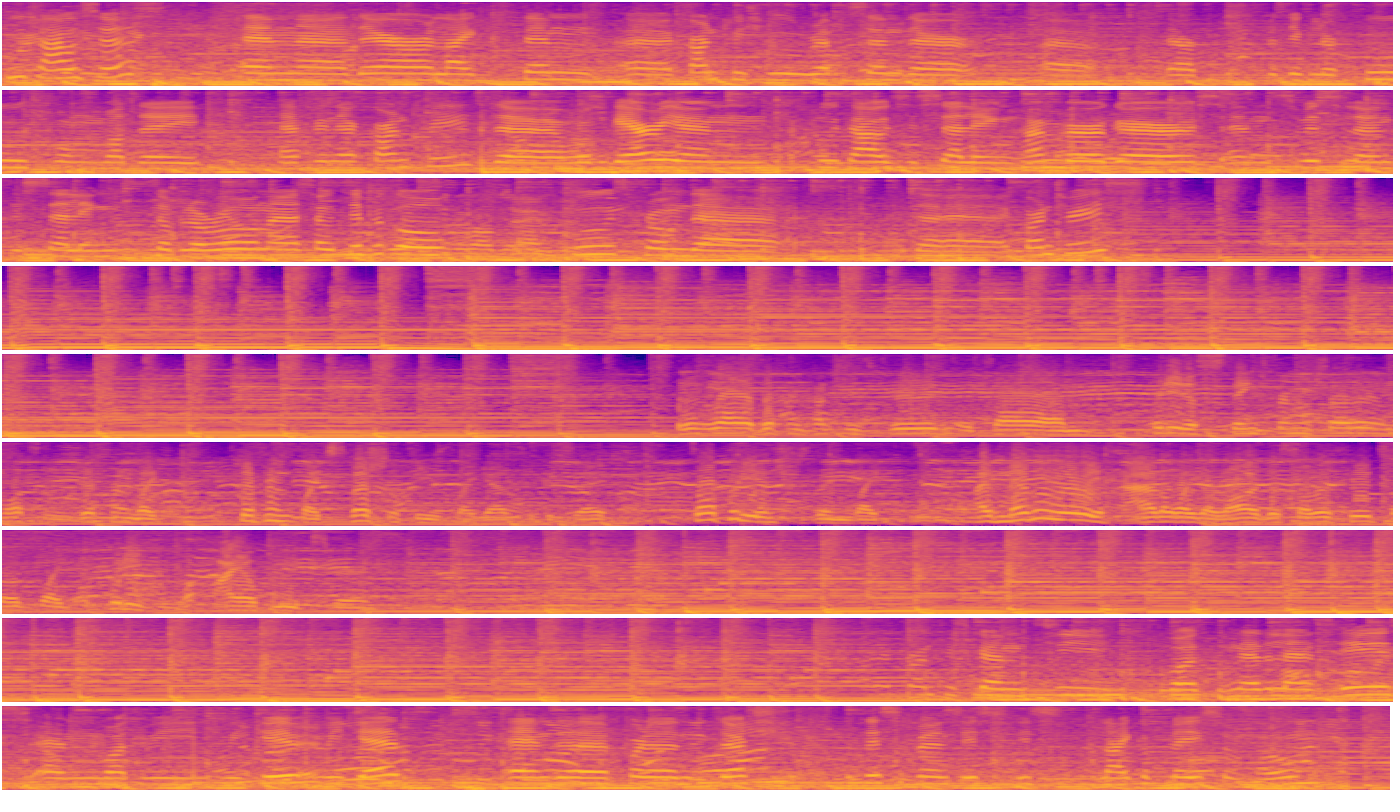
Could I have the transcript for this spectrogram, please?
food houses, and uh, there are like 10 uh, countries who represent their uh, their particular food from what they have in their country. The Hungarian food house is selling hamburgers, and Switzerland is selling Toblerone. So typical food from the the countries. This is all different countries' food. It's all um, pretty distinct from each other and lots of different like different like specialties, I guess you could say. It's all pretty interesting. Like I've never really had like a lot of this other food, so it's like a pretty eye-opening experience. Countries can see what Netherlands is and what we, we give we get and uh, for the Dutch participants it's, it's like a place of home.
